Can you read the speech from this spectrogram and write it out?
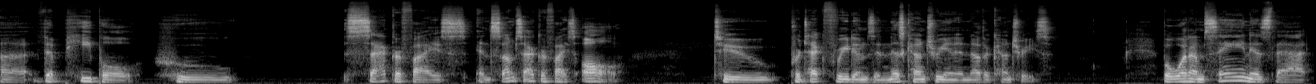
uh, the people who sacrifice and some sacrifice all to protect freedoms in this country and in other countries. But what I'm saying is that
